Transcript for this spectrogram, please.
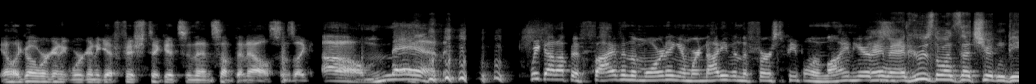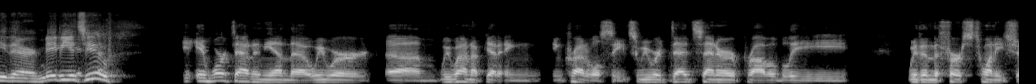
And like, "Oh, we're going to we're going to get Phish tickets and then something else." And it's like, "Oh, man." we got up at five in the morning and we're not even the first people in line here. Hey man, who's the ones that shouldn't be there? Maybe it's you. It worked out in the end, though. We were um, we wound up getting incredible seats. We were dead center, probably within the first 20, sh-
